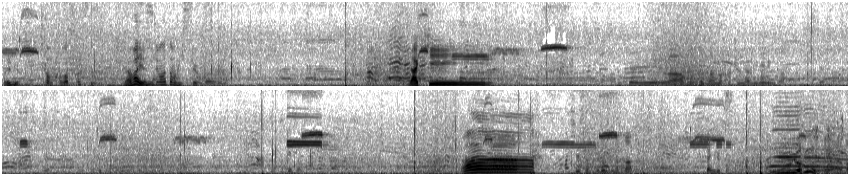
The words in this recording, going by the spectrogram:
来れるよ。ねしかも科学科っすよやばいよね。ラッキー。うわモソさんの課金が見れるんかあシュウさんブロック高ひろきさんうわやば。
